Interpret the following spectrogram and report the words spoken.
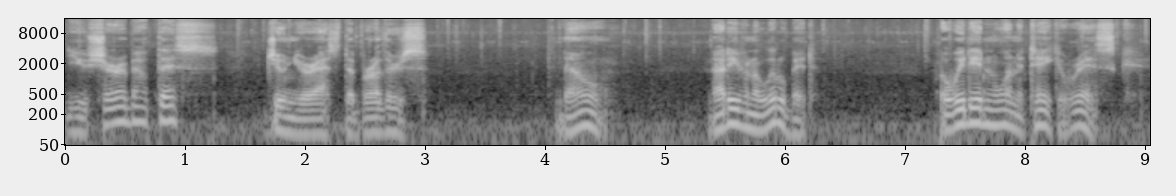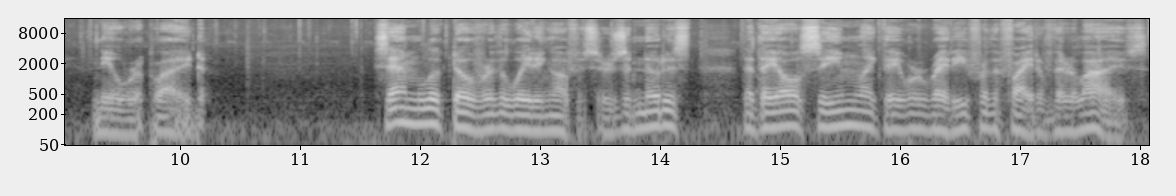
You sure about this? Junior asked the brothers. No, not even a little bit. But we didn't want to take a risk, Neil replied. Sam looked over the waiting officers and noticed that they all seemed like they were ready for the fight of their lives.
